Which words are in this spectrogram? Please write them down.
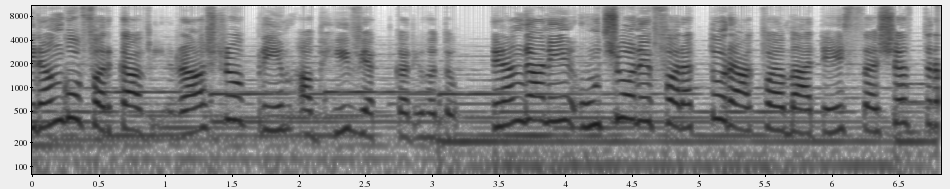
તિરંગો ફરકાવી રાષ્ટ્ર પ્રેમ અભિવ્યક્ત કર્યો હતો. તિરંગાને ઊંચો અને ફરકતો રાખવા માટે સશસ્ત્ર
